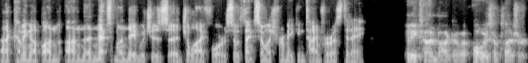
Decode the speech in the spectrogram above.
uh, coming up on, on the next Monday, which is uh, July 4th. So thanks so much for making time for us today. Anytime, Vago. Always a pleasure.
